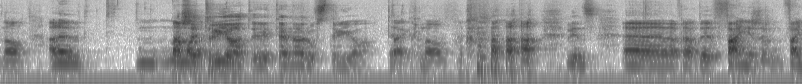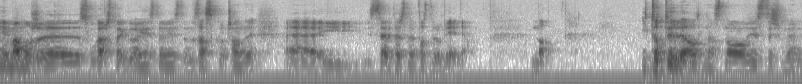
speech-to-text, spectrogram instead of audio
No, ale mm, mama... Nasze trio y, tenorów z trio. Tak, no. Więc e, naprawdę fajnie, że fajnie mamo, że słuchasz tego, jestem, jestem zaskoczony e, i serdeczne pozdrowienia. No. I to tyle od nas, no jesteśmy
